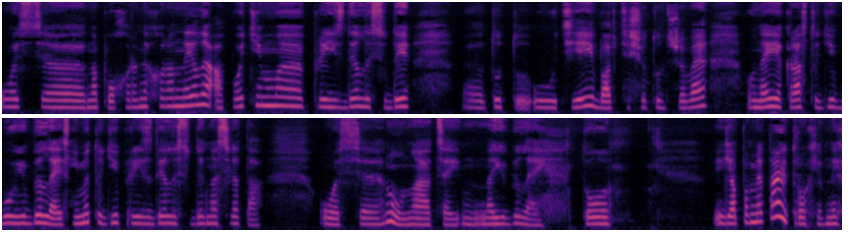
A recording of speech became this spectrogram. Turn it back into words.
Ось е, на похорони хоронили, а потім е, приїздили сюди. е, Тут у цієї бабці, що тут живе, у неї якраз тоді був юбілей. І ми тоді приїздили сюди на свята. Ось, ну, на цей на юбілей. То я пам'ятаю трохи в них,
